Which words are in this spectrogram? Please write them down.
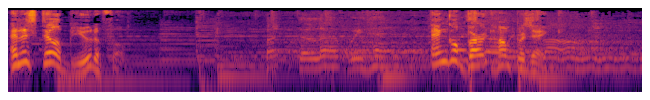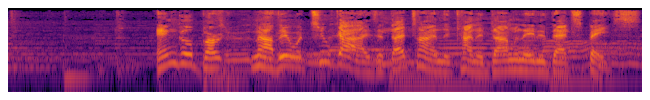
And it's still beautiful. The love we had. Engelbert Humperdinck. Engelbert. Now, there were two guys at that time that kind of dominated that space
